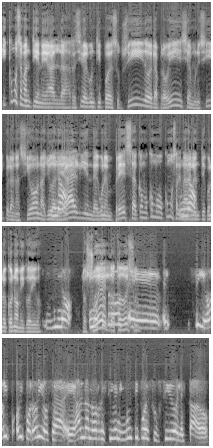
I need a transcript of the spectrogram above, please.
¿Y cómo se mantiene Alda? ¿Recibe algún tipo de subsidio de la provincia, el municipio, la nación, ayuda de alguien, de alguna empresa? ¿Cómo cómo cómo salen adelante con lo económico, digo? No. Los sueldos, todo eso. Eh, Sí, hoy, hoy por hoy, o sea, eh, Alda no recibe ningún tipo de subsidio del Estado,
